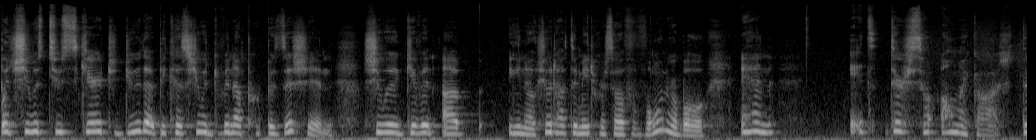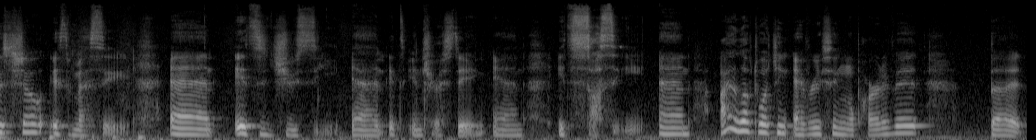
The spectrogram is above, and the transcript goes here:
But she was too scared to do that because she would have given up her position. She would have given up, you know, she would have to make herself vulnerable. And it's there's so oh my gosh this show is messy and it's juicy and it's interesting and it's saucy and i loved watching every single part of it but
